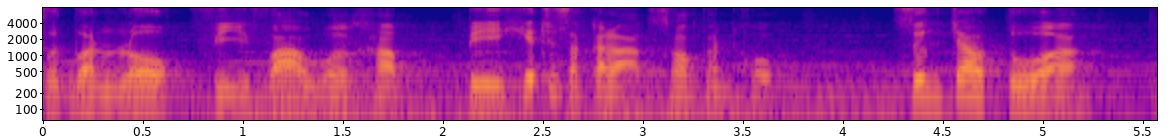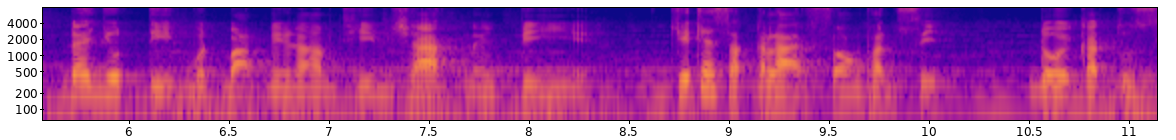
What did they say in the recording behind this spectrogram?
ฟุตบอลโลกฟีฟ่าเวิร์คัพปีคริสตศักราช 2006 ซึ่งเจ้าตัวได้ยุติบทบาทในนามทีมชาติในปีคริสตศักราช 2010 โดยกัตตุโซ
